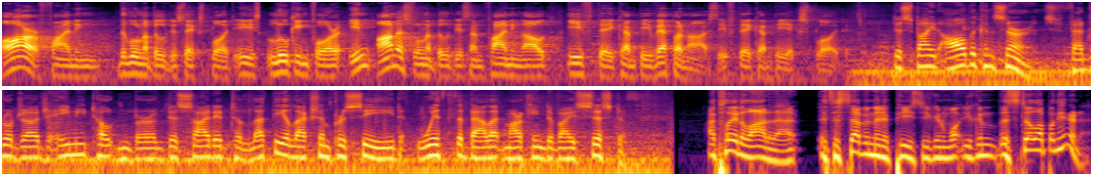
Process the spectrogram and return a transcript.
are finding the vulnerabilities to exploit is looking for in honest vulnerabilities and finding out if they can be weaponized, if they can be exploited. Despite all the concerns, federal judge Amy Totenberg decided to let the election proceed with the ballot marking device system. I played a lot of that. It's a seven-minute piece. You can you can. It's still up on the internet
